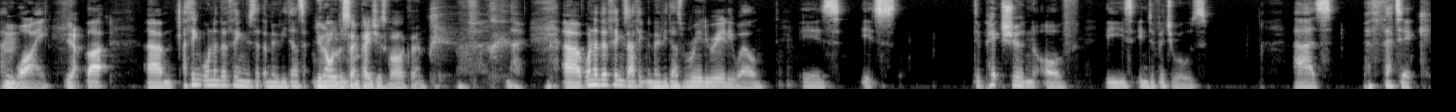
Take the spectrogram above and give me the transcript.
and Mm. why. Yeah. but um, I think one of the things that the movie does. you're not on the same page as varg then Uh, one of the things I think the movie does really, really well is its depiction of these individuals as pathetic,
